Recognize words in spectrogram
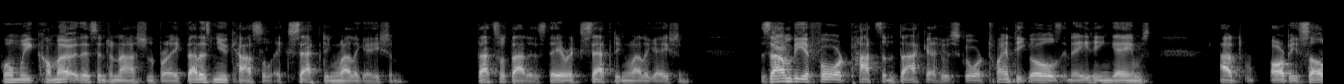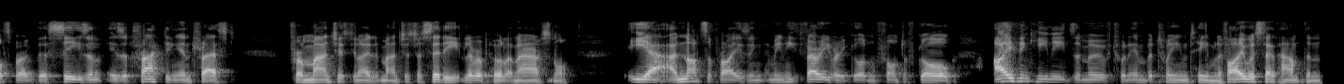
when we come out of this international break, that is Newcastle accepting relegation. That's what that is. They are accepting relegation. Zambia forward Patson Daka, who scored 20 goals in 18 games at RB Salzburg this season, is attracting interest from Manchester United, Manchester City, Liverpool, and Arsenal. Yeah, and not surprising. I mean, he's very, very good in front of goal. I think he needs a move to an in between team. And if I was Southampton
